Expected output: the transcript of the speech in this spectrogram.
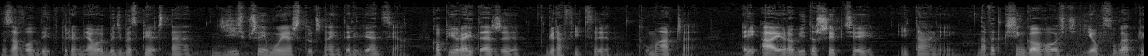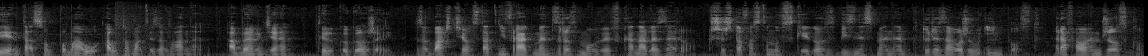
Zawody, które miały być bezpieczne, dziś przejmuje sztuczna inteligencja. Copywriterzy, graficy, tłumacze. AI robi to szybciej i taniej. Nawet księgowość i obsługa klienta są pomału automatyzowane, a będzie tylko gorzej. Zobaczcie ostatni fragment z rozmowy w kanale Zero Krzysztofa Stanowskiego z biznesmenem, który założył Impost, Rafałem Brzoską.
